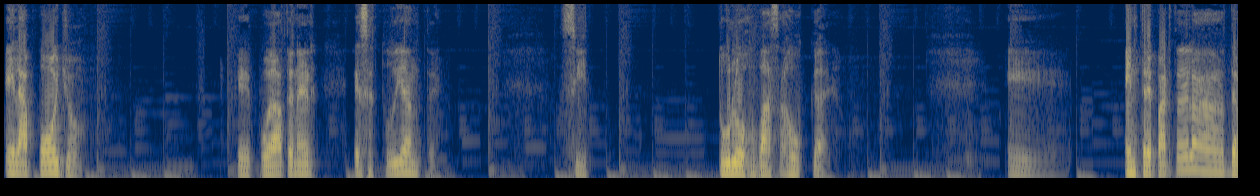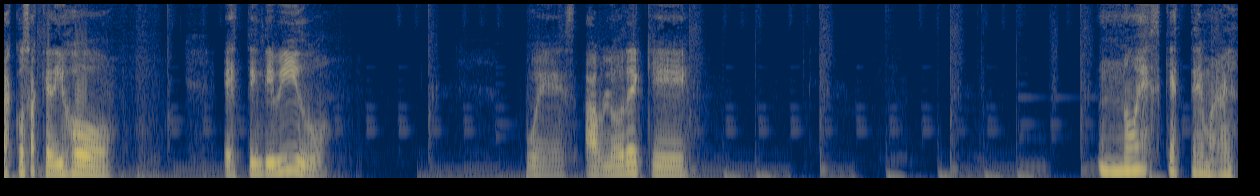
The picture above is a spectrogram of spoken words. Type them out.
el apoyo que pueda tener ese estudiante si tú los vas a juzgar? Eh, entre parte de, de las cosas que dijo este individuo, pues habló de que no es que esté mal,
